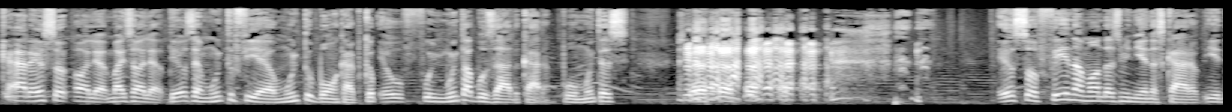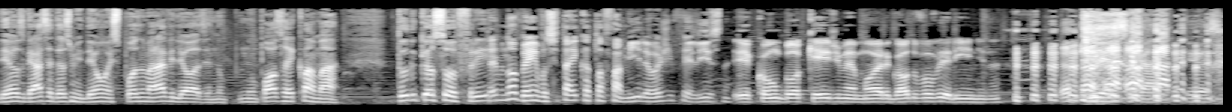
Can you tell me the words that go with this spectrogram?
Cara, eu sou. Olha, mas olha, Deus é muito fiel, muito bom, cara. Porque eu fui muito abusado, cara, por muitas. eu sofri na mão das meninas, cara. E Deus, graças a Deus, me deu uma esposa maravilhosa. Não, não posso reclamar. Tudo que eu sofri. Terminou bem. Você tá aí com a tua família hoje feliz, né? E com um bloqueio de memória igual do Wolverine, né? Isso, cara. Isso.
